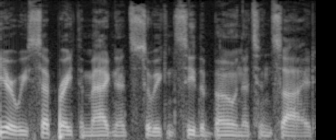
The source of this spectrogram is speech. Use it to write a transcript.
Here we separate the magnets so we can see the bone that's inside.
